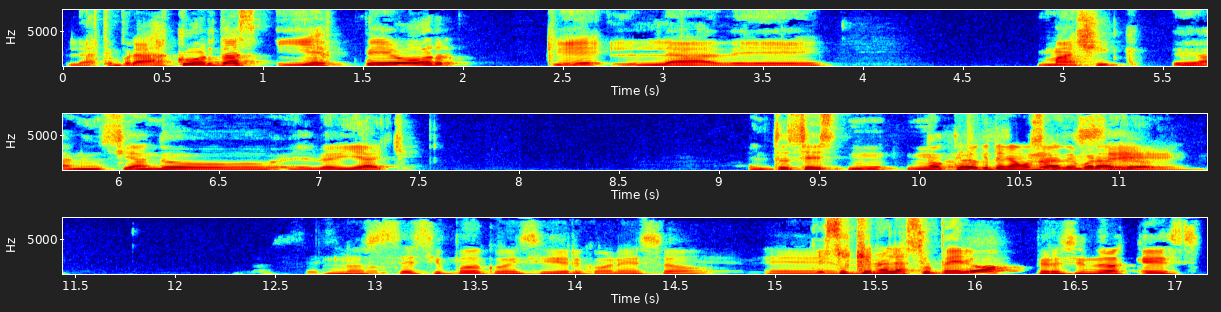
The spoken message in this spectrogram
las temporadas cortas, y es peor que la de Magic eh, anunciando el VIH. Entonces, no creo que tengamos una temporada peor. No sé si puedo coincidir con eso. ¿Decís que no la superó? Pero sin duda es que es,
